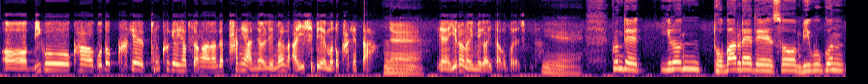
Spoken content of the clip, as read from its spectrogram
어, 미국하고도 크게, 통 크게 협상하는데 판이 안 열리면 ICBM으로 가겠다. 네. 예, 이런 의미가 있다고 보여집니다. 예. 그런데 이런 도발에 대해서 미국은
